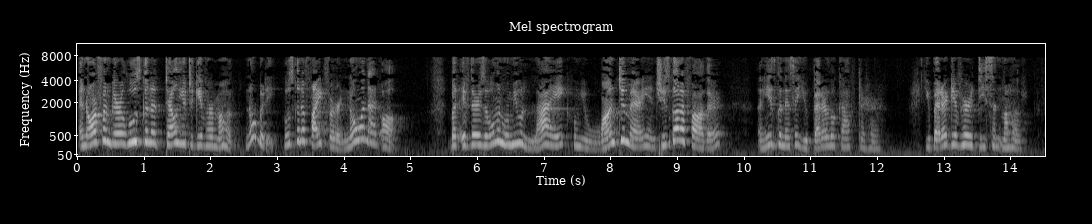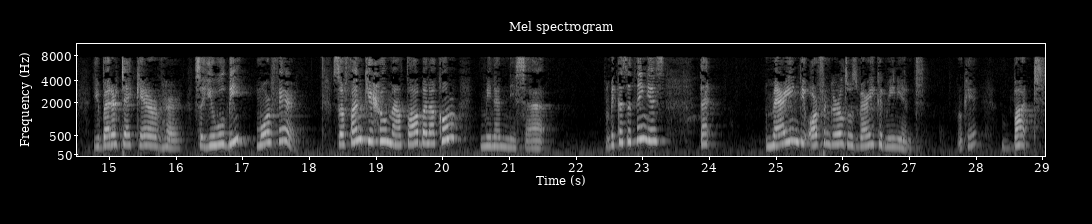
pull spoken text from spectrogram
An orphan girl, who's gonna tell you to give her mahar? Nobody. Who's gonna fight for her? No one at all. But if there's a woman whom you like, whom you want to marry, and she's got a father, then he's gonna say, you better look after her. You better give her a decent mahar. You better take care of her. So you will be more fair. So فَانْكِحُوا مَا طَابَ لَكُمْ مِنَ النِّسَاءِ Because the thing is that marrying the orphan girls was very convenient. Okay? But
